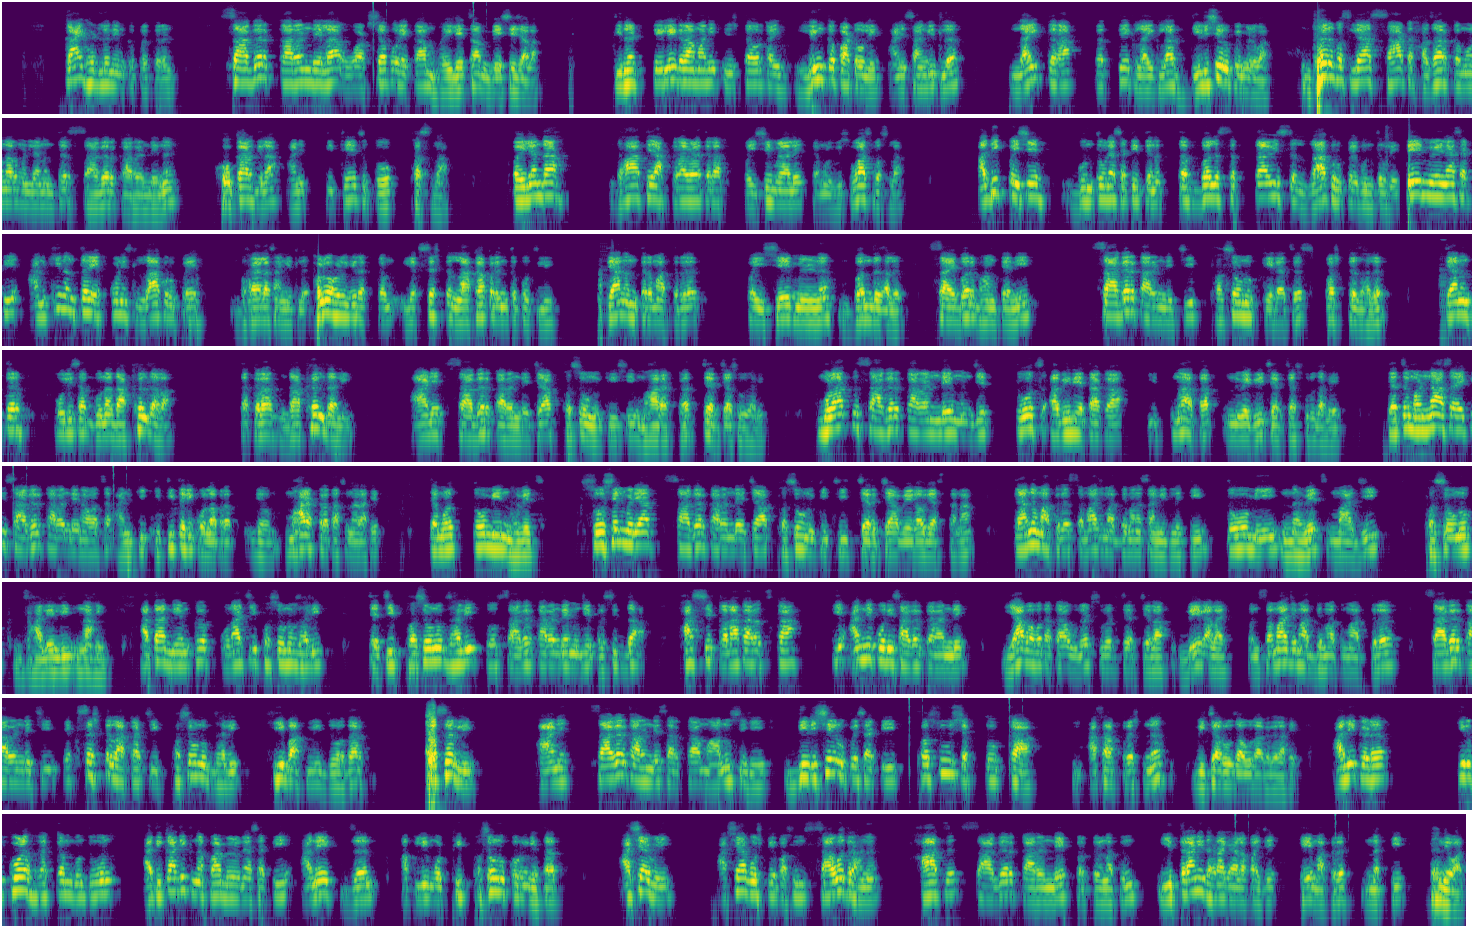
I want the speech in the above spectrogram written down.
काय घडलं नेमकं प्रकरण? सागर कारंडेला व्हॉट्सअपवर एका महिलेचा मेसेज आला. तिनं टेलिग्राम आणि इन्स्टावर काही लिंक पाठवले आणि सांगितलं लाईक करा प्रत्येक लाईकला दीडशे रुपये मिळवा. घर बसल्या साठ हजार कमवणार म्हणल्यानंतर सागर कारंडेनं होकार दिला आणि तिथेच तो फसला. पहिल्यांदा दहा ते अकरा वेळा त्याला पैसे मिळाले त्यामुळे विश्वास बसला. अधिक पैसे गुंतवण्यासाठी त्यानं तब्बल सत्तावीस लाख रुपये गुंतवले. ते मिळण्यासाठी आणखी नंतर एकोणीस लाख रुपये भरायला सांगितलं. हळूहळू ही रक्कम एकसष्ट लाखापर्यंत पोहोचली त्यानंतर मात्र पैसे मिळणं बंद झालं. सायबर भामट्यांनी सागर कारंडीची फसवणूक केल्याचं स्पष्ट झालं. त्यानंतर पोलिसात गुन्हा दाखल झाला. तक्रार दाखल झाली. आणि सागर कारंडेच्या फसवणुकीची महाराष्ट्रात चर्चा सुरू झाली. मुळात सागर कारंडे म्हणजे तोच अभिनेता का? इथनं आता वेगळी चर्चा सुरू झाली. त्याचं म्हणणं असं आहे की सागर कारंडे नावाचा आणखी कितीतरी कोल्हापुरात महाराष्ट्रात असणार आहेत. त्यामुळे तो मी नव्हेच. सोशल मीडियात सागर कारंडेच्या फसवणुकीची चर्चा वेगावली असताना त्यानं मात्र समाज माध्यमांना सांगितले की तो मी नव्हेच माझी फसवणूक झालेली नाही. आता नेमकं कुणाची फसवणूक झाली? त्याची फसवणूक झाली तो सागर कारंडे म्हणजे प्रसिद्ध हास्य कलाकारच का? की अन्य कोणी सागर कारंडे? याबाबत आता उलट सुलट चर्चेला वेग आलाय. पण समाज माध्यमात मात्र सागर कारंडेची एकसष्ट लाखाची फसवणूक झाली ही बातमी जोरदार पसरली. आणि सागर कारंडे सारखा माणूसही दीडशे रुपयेसाठी फसू शकतो का? असा प्रश्न विचारू जाऊ लागलेला आहे. अलीकडं किरकोळ रक्कम गुंतवून अधिकाधिक नफा मिळवण्यासाठी अनेक जण आपली मोठी फसवणूक करून घेतात. अशा वेळी अशा गोष्टीपासून सावध राहणं हाच सागर कारंडे प्रकरणातून इतरांनी धडा घ्यायला पाहिजे हे मात्र नक्की धन्यवाद.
